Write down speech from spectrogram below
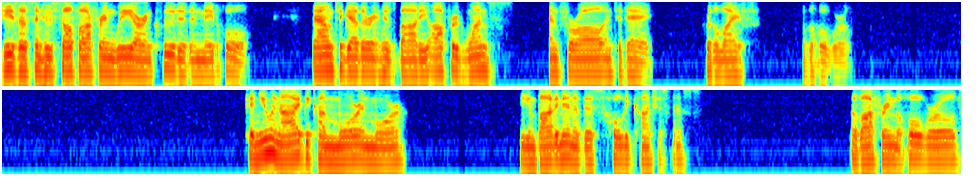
Jesus, in whose self offering we are included and made whole, bound together in his body, offered once and for all and today for the life of the whole world. Can you and I become more and more the embodiment of this holy consciousness of offering the whole world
